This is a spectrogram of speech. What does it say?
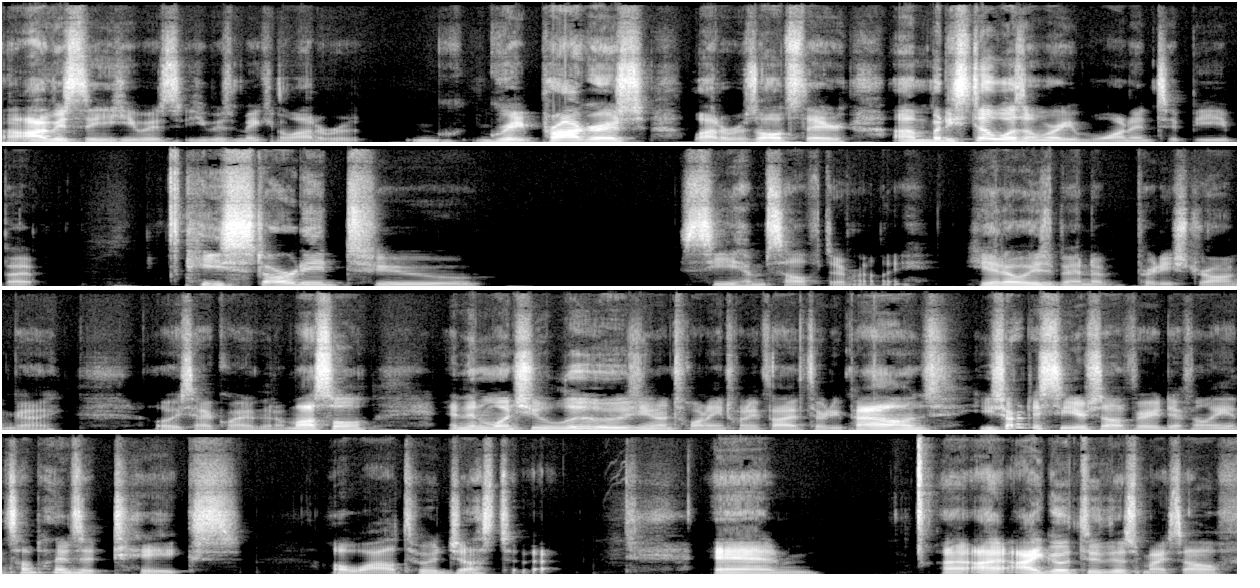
uh, obviously, he was he was making a lot of re- great progress, a lot of results there. Um, but he still wasn't where he wanted to be. But he started to see himself differently. He had always been a pretty strong guy, always had quite a bit of muscle. And then once you lose, you know, 20, 25, 30 pounds, you start to see yourself very differently. And sometimes it takes a while to adjust to that. And I, I go through this myself.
